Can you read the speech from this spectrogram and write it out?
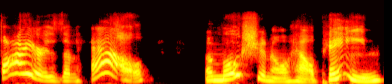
fires of hell, emotional hell, pain,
